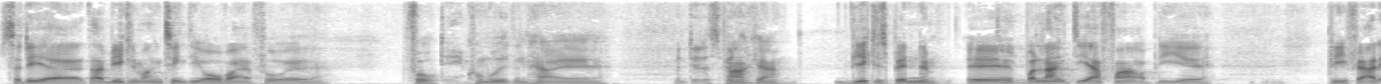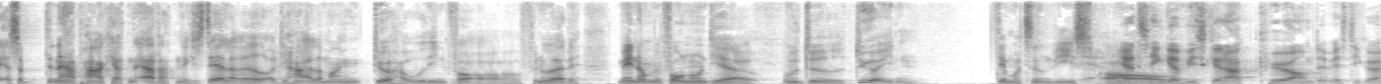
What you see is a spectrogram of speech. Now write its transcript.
så det er, der er virkelig mange ting, de overvejer at få, øh, få komme ud i den her øh, Men det er da spændende. park her. Virkelig spændende. Øh, Det- hvor langt de er fra at blive, øh, blive færdige. Altså, den her park her, den er der, den eksisterer allerede, og de har allerede mange dyr herude i den for at finde ud af det. Men om vi får nogle af de her uddøde dyr i den, det må tiden vise. Ja, jeg tænker, vi skal nok køre om det, hvis de gør.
